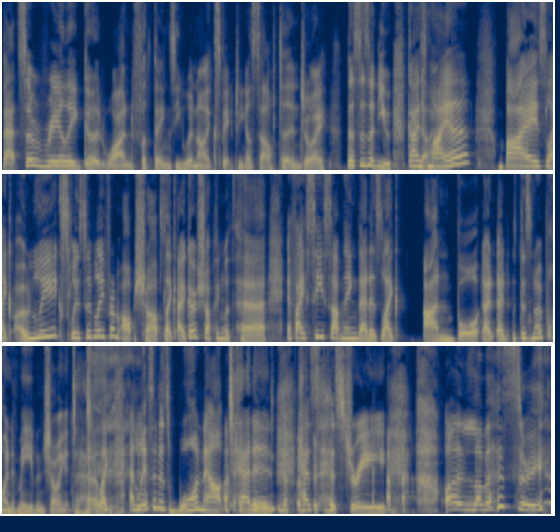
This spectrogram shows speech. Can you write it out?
That's a really good one for things you were not expecting yourself to enjoy. This isn't you. Guys, No. Maia buys like only exclusively from op shops. Like I go shopping with her. If I see something that is like unbought, I, I, there's no point of me even showing it to her. Like unless it is worn out, tattered, has history. I love a history.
